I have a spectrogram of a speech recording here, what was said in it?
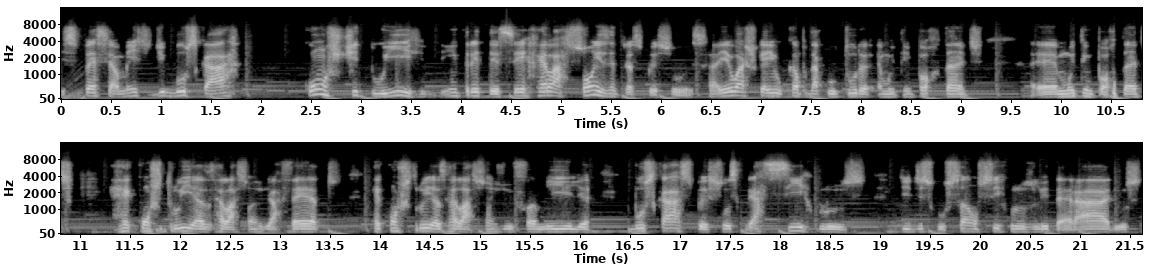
especialmente de buscar constituir, entretecer relações entre as pessoas. Aí eu acho que aí o campo da cultura é muito importante. É muito importante reconstruir as relações de afeto, reconstruir as relações de família, buscar as pessoas, criar círculos de discussão, círculos literários,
